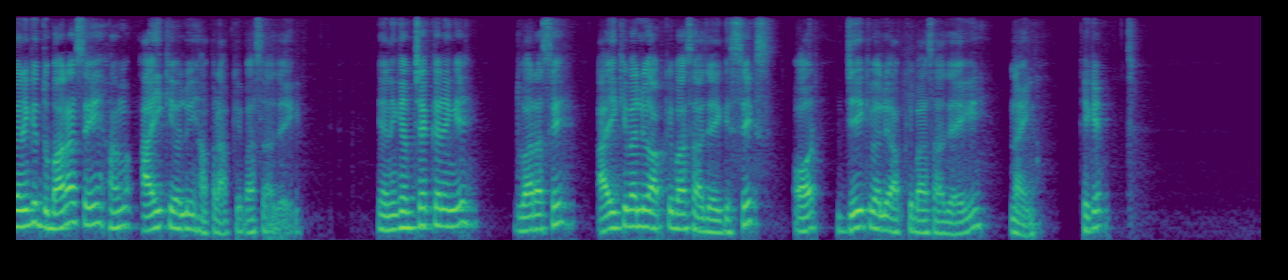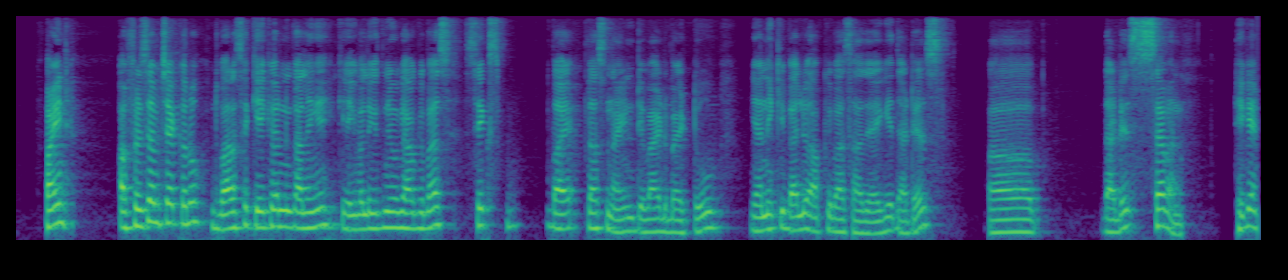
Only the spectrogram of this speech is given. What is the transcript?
तो यानी कि दोबारा से हम आई की वैल्यू यहाँ पर आपके पास आ जाएगी। यानी कि हम चेक करेंगे, दोबारा से आई की वैल्यू आपके पास आ जाएगी सिक्स और जे की वैल्यू आपके पास आ जाएगी नाइन ठीक है? फाइन अब फिर से हम चेक करो, दोबारा से के की वैल्यू निकालेंगे। के की वैल्यू कितनी होगी आपके पास? Six by plus nine divide by two यानी कि वैल्यू आपके पास आ जाएगी that is that is seven ठीक है?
